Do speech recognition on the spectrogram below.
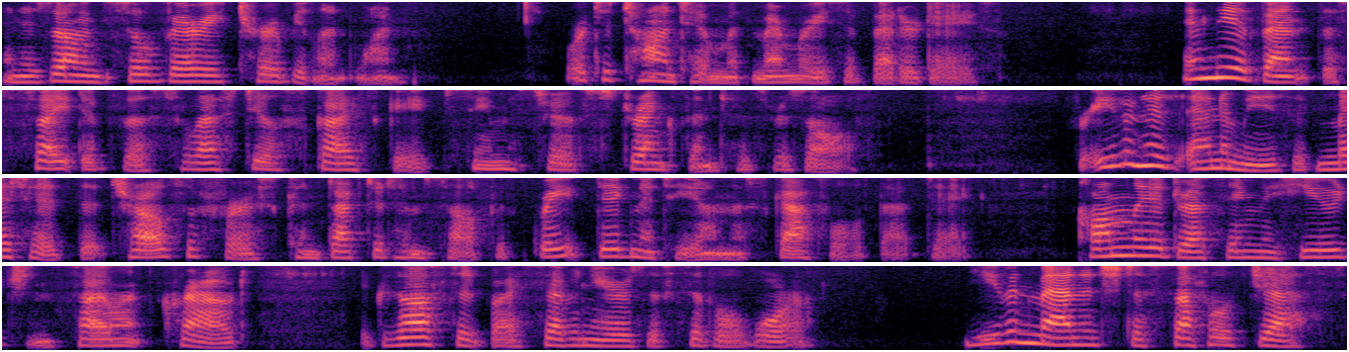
and his own so very turbulent one, or to taunt him with memories of better days. In the event, the sight of the celestial skyscape seems to have strengthened his resolve. For even his enemies admitted that Charles I conducted himself with great dignity on the scaffold that day, calmly addressing the huge and silent crowd, exhausted by seven years of civil war. He even managed a subtle jest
